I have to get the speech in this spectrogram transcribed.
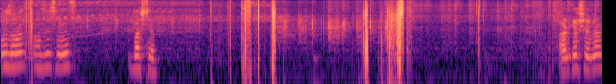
O zaman hazırsanız başlayalım. Arkadaşlar ben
